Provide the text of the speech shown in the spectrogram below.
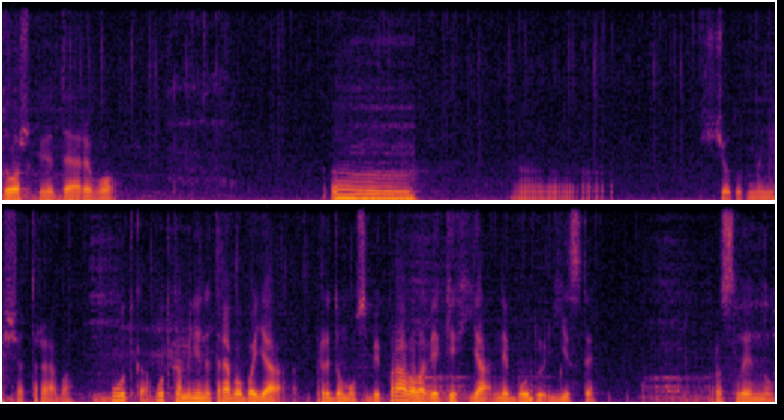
дошки, дерево. Е, е, що тут мені ще треба? Вудка. Вудка мені не треба, бо я придумав собі правила, в яких я не буду їсти рослинну,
